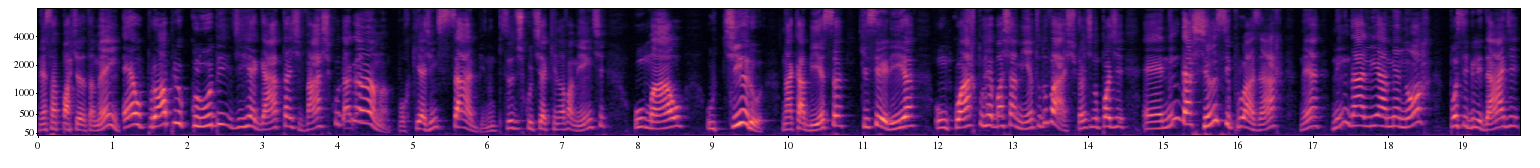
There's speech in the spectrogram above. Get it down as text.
nessa partida também é o próprio clube de regatas Vasco da Gama, porque a gente sabe, não preciso discutir aqui novamente, o mal, o tiro na cabeça que seria um quarto rebaixamento do Vasco. Então a gente não pode é, nem dar chance para o azar, né? nem dar ali a menor possibilidade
